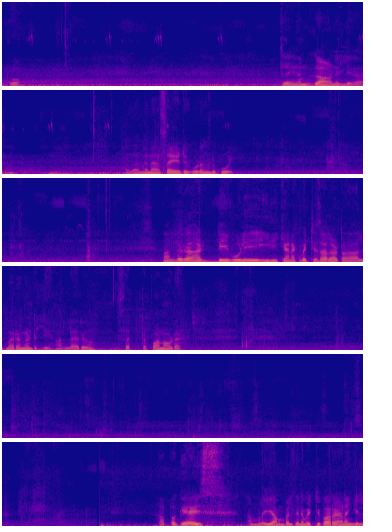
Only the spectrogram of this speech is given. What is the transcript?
അപ്പോൾ ട്രെയിൻ നമുക്ക് കാണില്ല കാരണം. അതങ്ങനെ ആ സൈഡിൽ കൂടെ അങ്ങോട്ട് പോയി. നല്ലൊരു അടിപൊളി ഇരിക്കാനൊക്കെ പറ്റിയ സ്ഥലം കേട്ടോ ആൽമരം കണ്ടില്ലേ? നല്ലൊരു സെറ്റപ്പാണ് അവിടെ. അപ്പോൾ ഗേസ് നമ്മൾ ഈ അമ്പലത്തിനെ പറ്റി പറയുകയാണെങ്കിൽ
